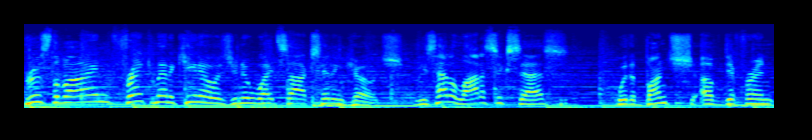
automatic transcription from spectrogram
Bruce Levine, Frank Menechino is your new White Sox hitting coach. He's had a lot of success with a bunch of different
